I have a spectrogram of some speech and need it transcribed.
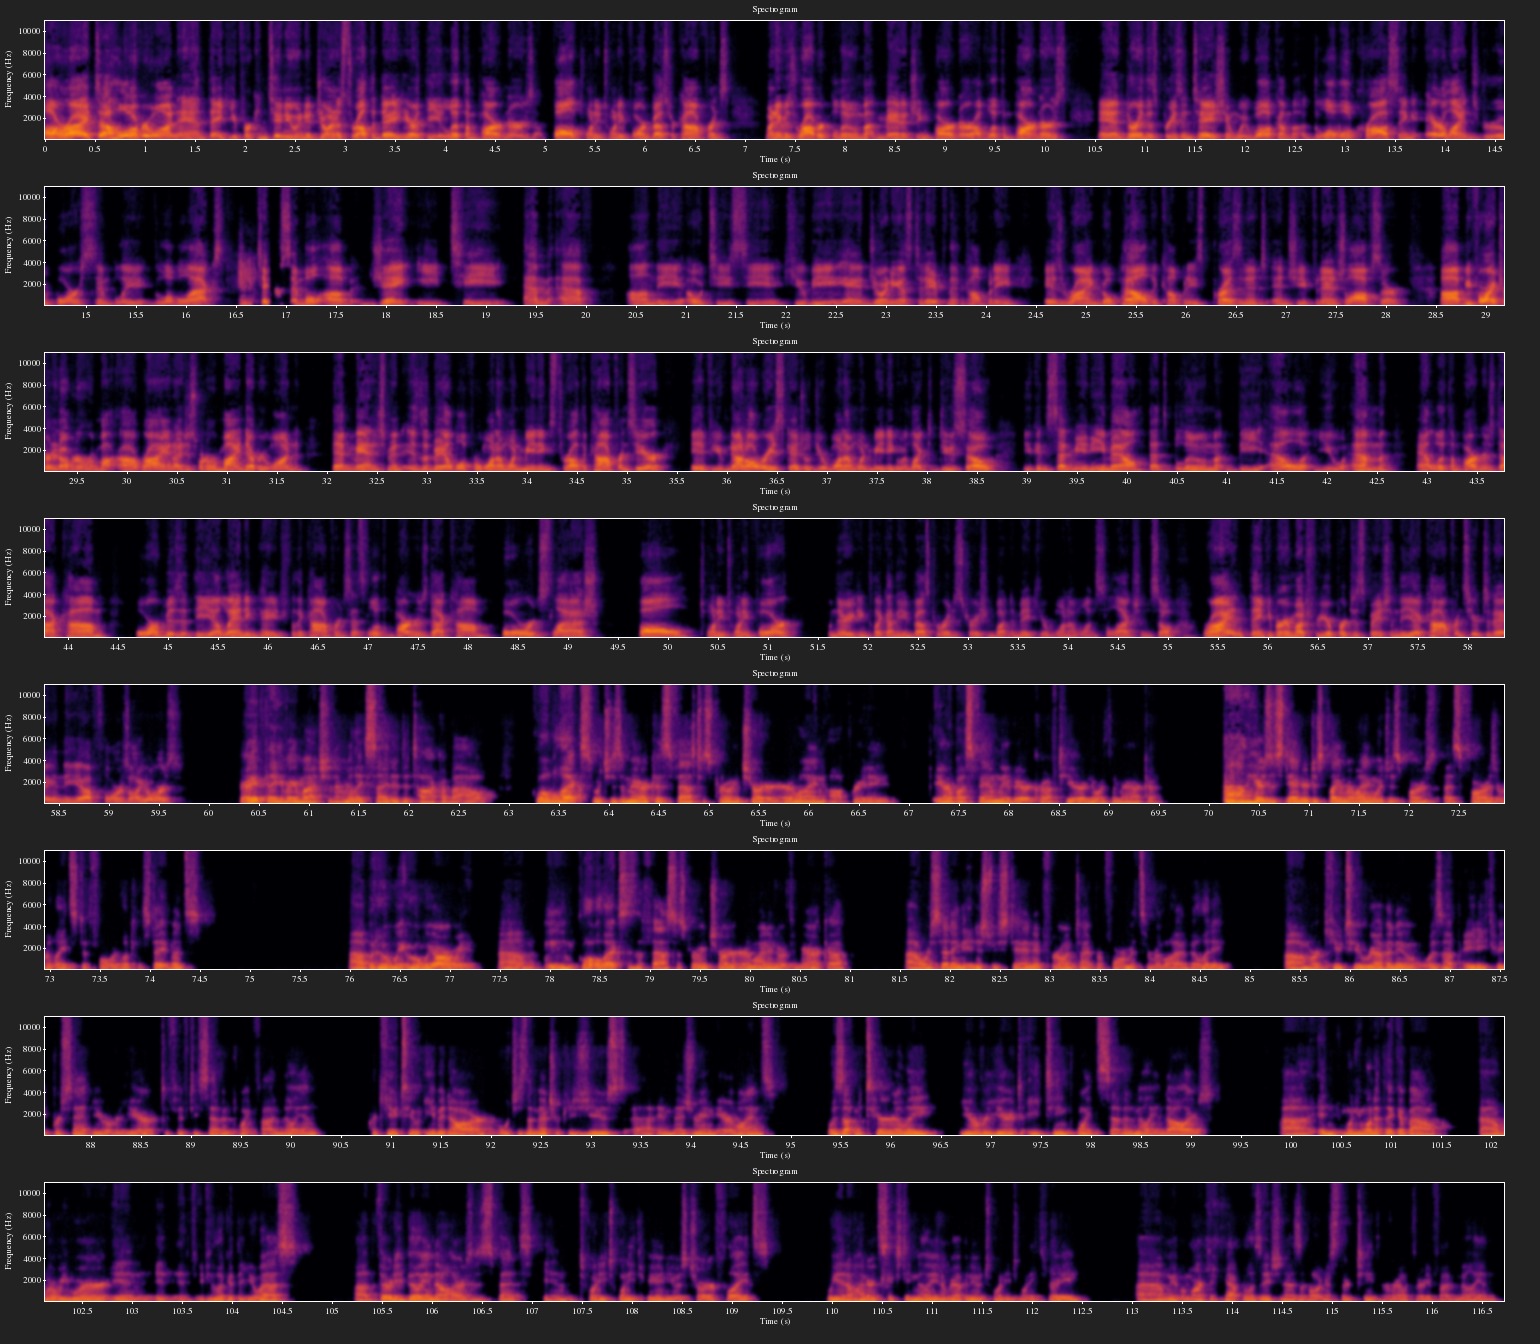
All right. Uh, hello, everyone, and thank you for continuing to join us throughout the day here at the Lytham Partners Fall 2024 Investor Conference. My name is Robert Blum, Managing Partner of Lytham Partners, and during this presentation, we welcome Global Crossing Airlines Group, or simply GlobalX, ticker symbol of JETMF on the OTCQB. And joining us today from the company is Ryan Goepel, the company's President and Chief Financial Officer. Uh, before I turn it over to uh, Ryan, I just want to remind everyone that management is available for one-on-one meetings throughout the conference here. If you've not already scheduled your one-on-one meeting and would like to do so, you can send me an email. That's bloom, Blum, B-L-U-M, @lythampartners.com, or visit the uh, landing page for the conference. That's lythampartners.com/fall2024. From there, you can click on the Investor Registration button to make your one-on-one selection. So, Ryan, thank you very much for your participation in the uh, conference here today, and the uh, floor is all yours. Great. Thank you very much, and I'm really excited to talk about GlobalX, which is America's fastest-growing charter airline, operating the Airbus family of aircraft here in North America. Here's a standard disclaimer language as far as it relates to forward-looking statements. Uh, but who we who we are we? Um, GlobalX is the fastest-growing charter airline in North America. Uh, we're setting the industry standard for on-time performance and reliability. Um, our Q2 revenue was up 83% year-over-year to 57.5 million. Our Q2 EBITDAR, which is the metric used uh, in measuring airlines, was up materially year-over-year to $18.7 million. Uh, and when you want to think about where we were in, if you look at the U.S., $30 billion is spent in 2023 on U.S. charter flights. We had $160 million in revenue in 2023. Um, we have a market capitalization as of August 13th, around $35 million.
